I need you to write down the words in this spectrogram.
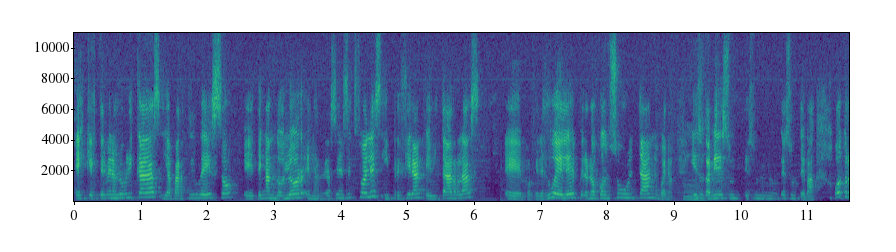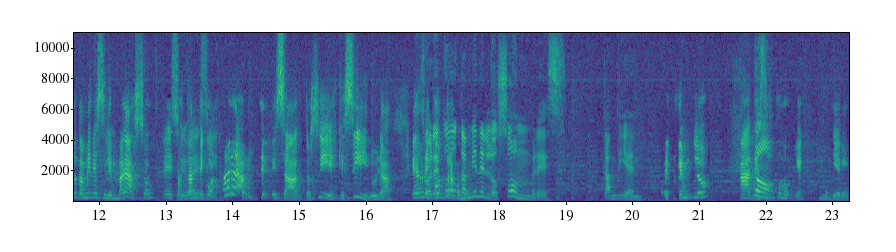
es que estén menos lubricadas y a partir de eso eh, tengan dolor en las relaciones sexuales y prefieran evitarlas eh, porque les duele, pero no consultan. Bueno, y eso Mm. también es un, es, un, es un tema. Otro también es el embarazo. Eso bastante. Ahora, ¿viste? Exacto, sí, es que sí, Lula. Es Sobre recontra todo común, también en los hombres. También. por ejemplo. Ah, decís No. como que no quiere.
